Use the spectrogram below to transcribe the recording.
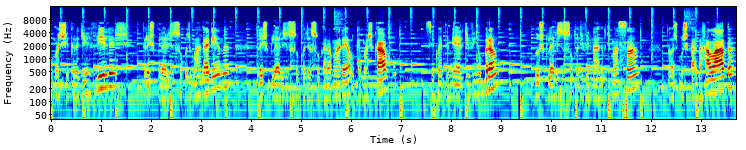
uma xícara de ervilhas, 3 colheres de sopa de margarina, 3 colheres de sopa de açúcar amarelo, que é mascavo, 50 ml de vinho branco, 2 colheres de sopa de vinagre de maçã, noz moscada ralada,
